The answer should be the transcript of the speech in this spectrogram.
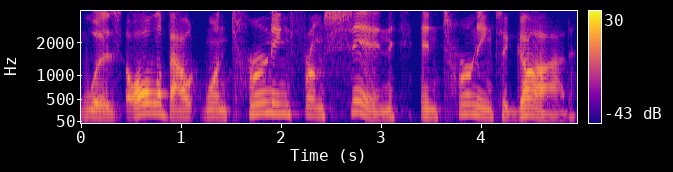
was all about one turning from sin and turning to God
